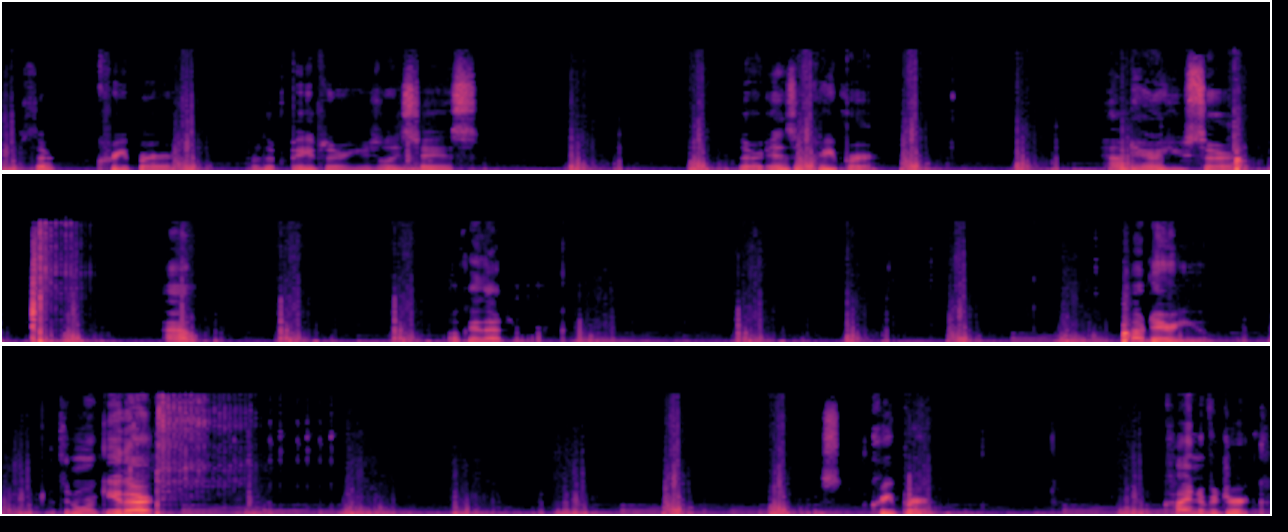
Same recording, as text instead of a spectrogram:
Is there a creeper where the Babser usually stays? There is a creeper. How dare you, sir? Okay, that didn't work. How dare you? It didn't work either. This creeper. Kind of a jerk.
